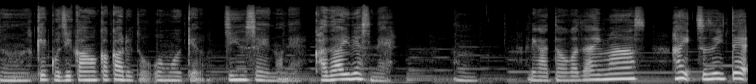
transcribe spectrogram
う。うん、結構時間はかかると思うけど人生のね課題ですね。ありがとうございます。はい続いて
